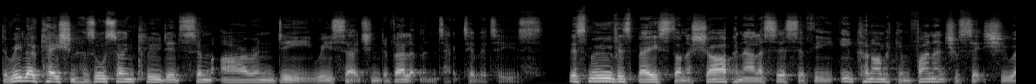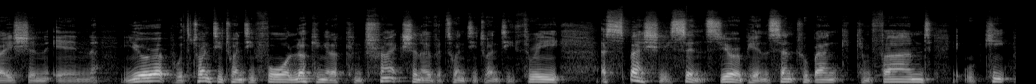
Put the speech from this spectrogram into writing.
The relocation has also included some R&D, research and development activities. This move is based on a sharp analysis of the economic and financial situation in Europe, with 2024 looking at a contraction over 2023, especially since European Central Bank confirmed it will keep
